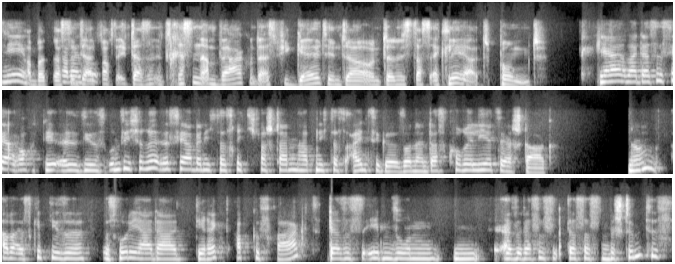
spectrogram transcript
nee, aber das aber sind ja so- einfach, da sind Interessen am Werk und da ist viel Geld hinter und dann ist das erklärt. Punkt. Ja, aber das ist ja auch, die, äh, dieses Unsichere ist ja, wenn ich das richtig verstanden habe, nicht das Einzige, sondern das korreliert sehr stark. Ne? Aber es gibt diese, es wurde ja da direkt abgefragt, dass es eben so ein, also dass, es, dass das ein bestimmtes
